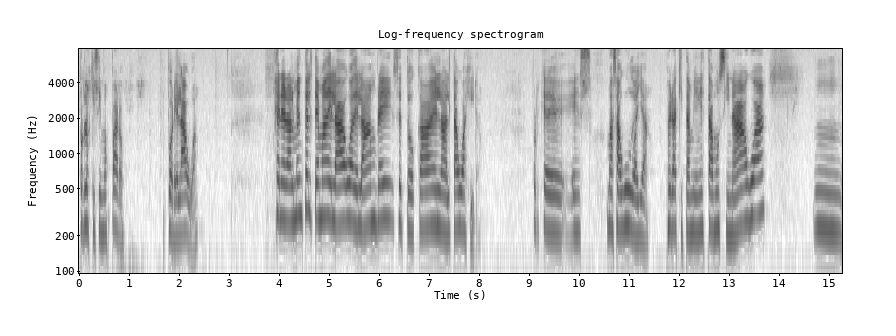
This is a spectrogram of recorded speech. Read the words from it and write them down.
por los que hicimos paro, por el agua. Generalmente el tema del agua, del hambre, se toca en la Alta Guajira, porque es más agudo allá. Pero aquí también estamos sin agua, mm,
